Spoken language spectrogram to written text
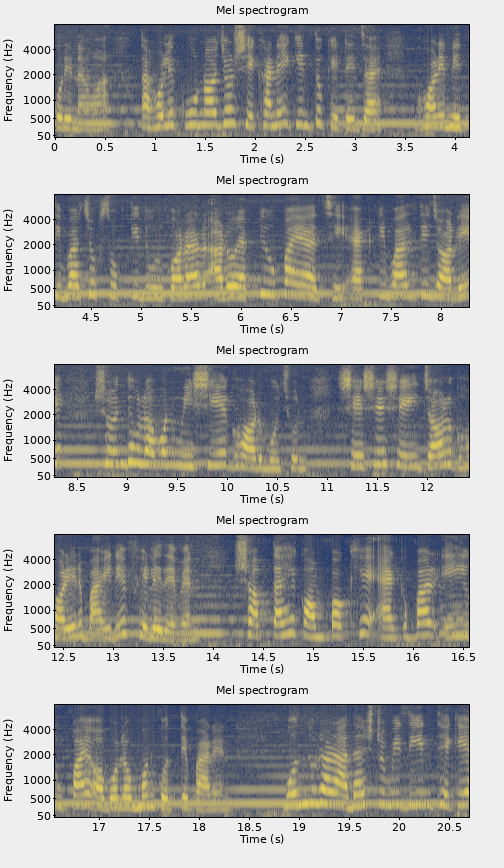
করে নেওয়া। তাহলে কুনজর সেখানেই কিন্তু কেটে যায়। ঘরে নেতিবাচক শক্তি দূর করার আরও একটি উপায় আছে। একটি বালতি জলে সন্ধে লবণ মিশিয়ে ঘর মুছুন। শেষে সেই জল ঘরের বাইরে ফেলে দেবেন। সপ্তাহে কমপক্ষে একবার এই উপায় অবলম্বন করতে পারেন। বন্ধুরা, রাধাষ্টমীর দিন থেকে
